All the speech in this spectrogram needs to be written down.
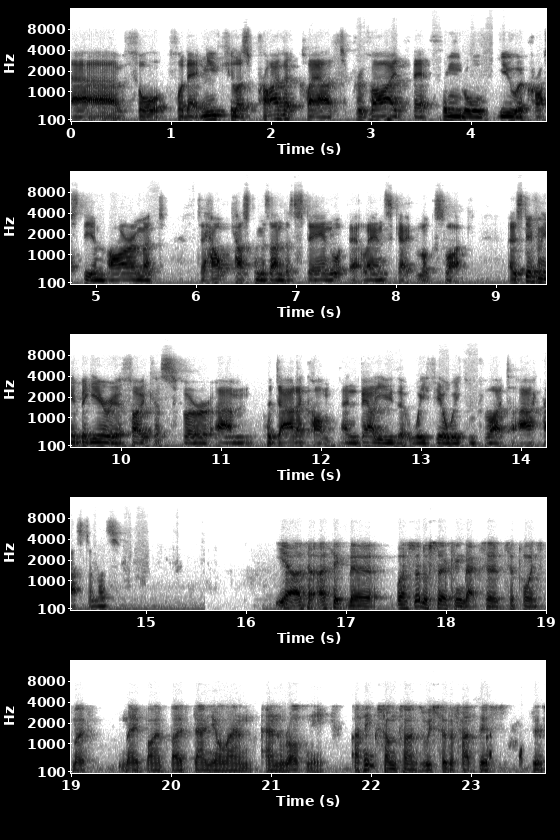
uh, for, for that Nucleus private cloud to provide that single view across the environment to help customers understand what that landscape looks like. It's definitely a big area of focus for, um, for Datacom and value that we feel we can provide to our customers. Yeah, I, th- I think the, well, sort of circling back to, to points made by both Daniel and, and Rodney. I think sometimes we sort of have this this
